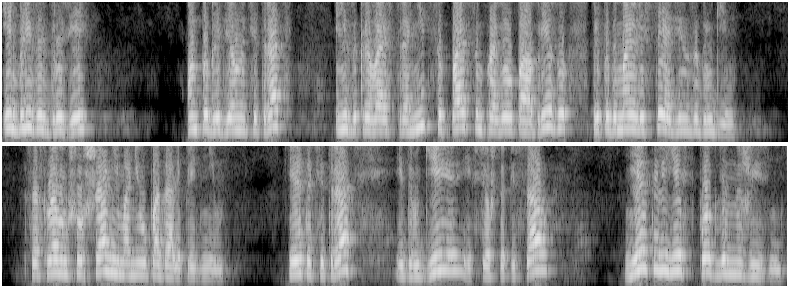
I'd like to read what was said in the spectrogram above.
Или близость друзей? Он поглядел на тетрадь и, не закрывая страницы, пальцем провел по обрезу, приподнимая листы один за другим. Со слабым шуршанием они упадали пред ним. И эта тетрадь, и другие, и все, что писал, нет или есть подлинная жизнь.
